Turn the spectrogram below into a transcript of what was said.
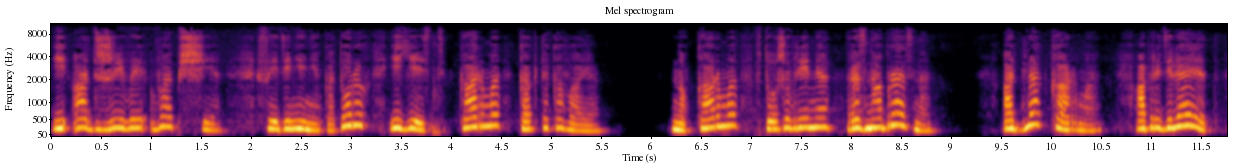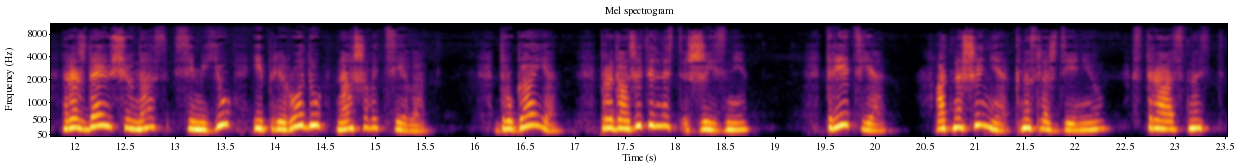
и адживы вообще, соединение которых и есть карма как таковая. Но карма в то же время разнообразна. Одна карма определяет рождающую нас семью и природу нашего тела. Другая – продолжительность жизни. Третья – отношение к наслаждению, страстность,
